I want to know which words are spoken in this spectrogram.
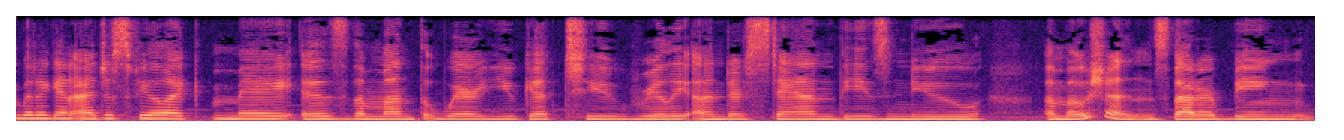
But again, I just feel like May is the month where you get to really understand these new emotions that are being,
